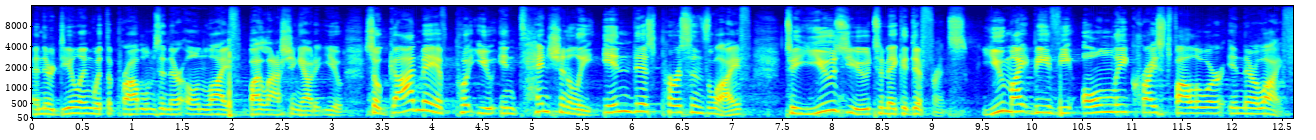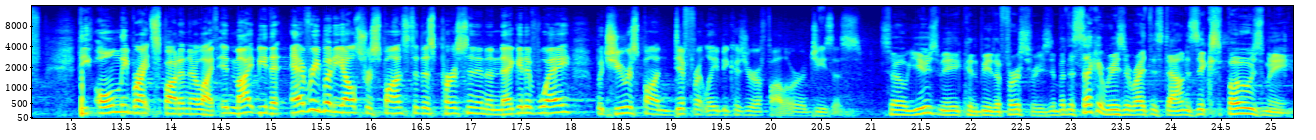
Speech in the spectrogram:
and they're dealing with the problems in their own life by lashing out at you. So God may have put you intentionally in this person's life to use you to make a difference. You might be the only Christ follower in their life the only bright spot in their life. It might be that everybody else responds to this person in a negative way, but you respond differently because you're a follower of Jesus. So, use me could be the first reason. But the second reason, write this down, is expose me.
